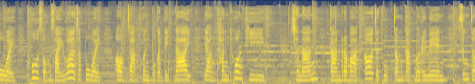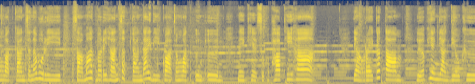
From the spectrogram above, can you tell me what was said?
ป่วย ผู้สงสัยว่าจะป่วยออกจากคนปกติได้อย่างทันท่วงทีฉะนั้นการระบาดก็จะถูกจำกัดบริเวณ ซึ่งจังหวัดกาญจนบุรี สามารถบริหารจัดการได้ดีกว่าจังหวัดอื่น ๆ ในเขตสุขภาพที่ 5 อย่างไรก็ตาม เหลือเพียงอย่างเดียวคือ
